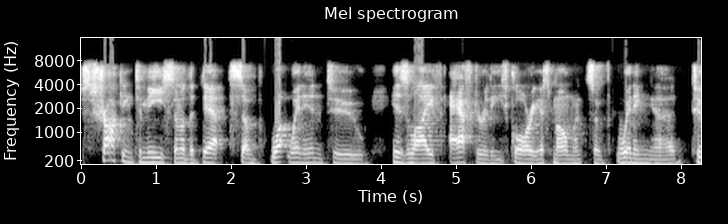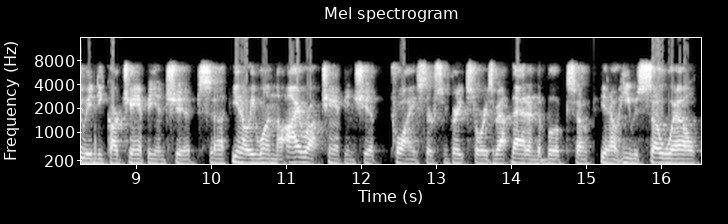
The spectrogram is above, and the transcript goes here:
shocking to me some of the depths of what went into his life after these glorious moments of winning uh, two IndyCar championships. Uh, you know, he won the IROC championship twice. There's some great stories about that in the book. So, you know, he was so well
